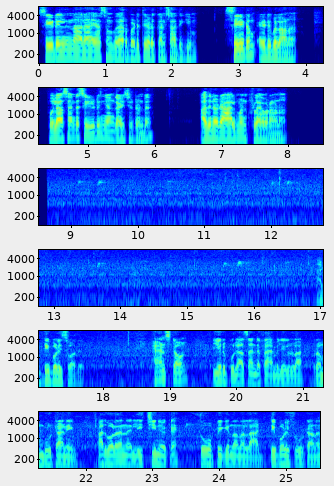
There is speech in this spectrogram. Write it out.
സീഡിൽ നിന്ന് അനായാസം വേർപെടുത്തിയെടുക്കാൻ സാധിക്കും. സീഡും എഡിബിൾ ആണ്. പുലാസാന്റെ സീഡും ഞാൻ കഴിച്ചിട്ടുണ്ട്. അതിനൊരു ആൽമണ്ട് ഫ്ലേവറാണ് അടിപൊളി സ്വാദ്. ഹാൻഡ്സ് ഡൗൺ ഈ ഒരു പുലാസാന്റെ ഫാമിലിയിലുള്ള റംബൂട്ടാനെയും അതുപോലെ തന്നെ ലിച്ചിനെയൊക്കെ തോപ്പിക്കുന്ന നല്ല അടിപൊളി ഫ്രൂട്ടാണ്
